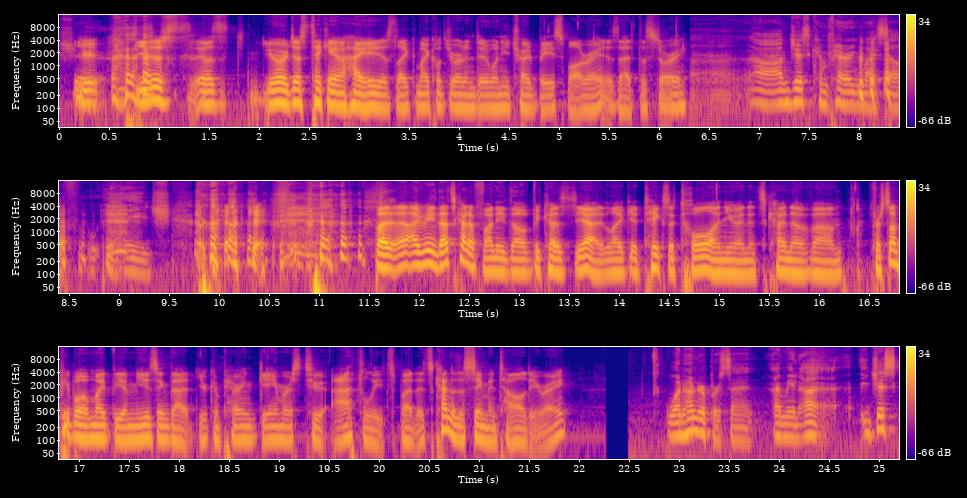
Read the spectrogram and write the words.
sure. you you just it was you were just taking a hiatus like Michael Jordan did when he tried baseball, right? Is that the story? Uh, I'm just comparing myself in age. okay. but uh, I mean, that's kind of funny though, because yeah, like it takes a toll on you, and it's kind of um, for some people it might be amusing that you're comparing gamers to athletes, but it's kind of the same mentality, right? 100%. I mean, I just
